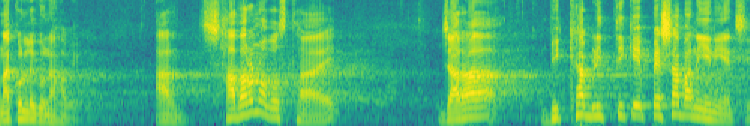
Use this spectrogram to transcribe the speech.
না করলে গুণা হবে। আর সাধারণ অবস্থায় যারা ভিক্ষাবৃত্তিকে পেশা বানিয়ে নিয়েছে,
